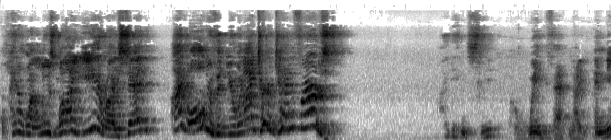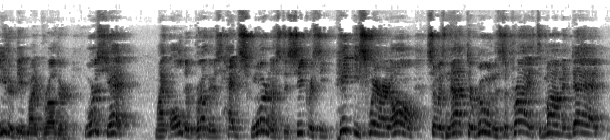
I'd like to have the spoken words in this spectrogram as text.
Well, I don't want to lose mine either, I said. I'm older than you and I turned 10 first. I didn't sleep a wink that night, and neither did my brother. Worse yet, my older brothers had sworn us to secrecy, pinky swear and all, so as not to ruin the surprise to mom and dad.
